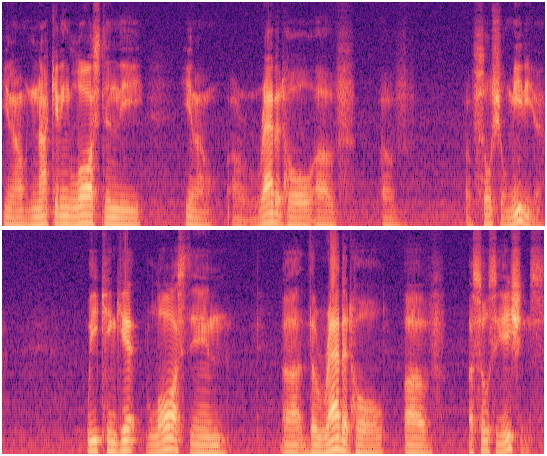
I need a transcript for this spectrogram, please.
you know, not getting lost in the, you know, rabbit hole of, of, of social media, we can get lost in uh, the rabbit hole of associations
